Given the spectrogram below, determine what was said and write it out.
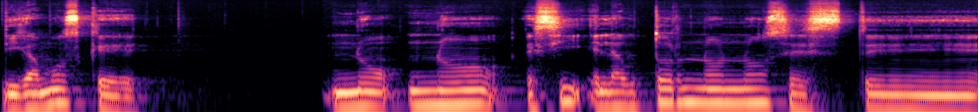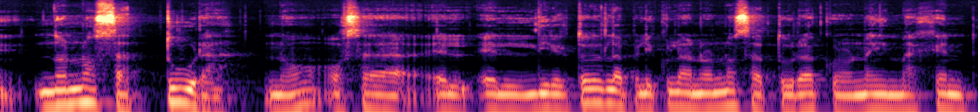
digamos que no, no, sí, el autor no nos, este, no nos satura, ¿no? O sea, el, el, director de la película no nos satura con una imagen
